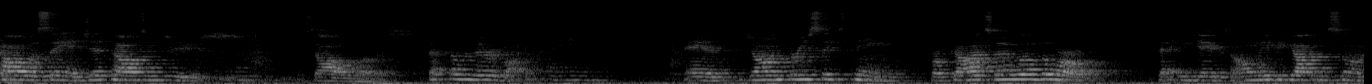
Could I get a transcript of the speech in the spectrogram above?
Paul was saying Gentiles and Jews. Mm-hmm. It's all of us. That covers everybody. And John 3:16, for God so loved the world that he gave his only begotten son,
